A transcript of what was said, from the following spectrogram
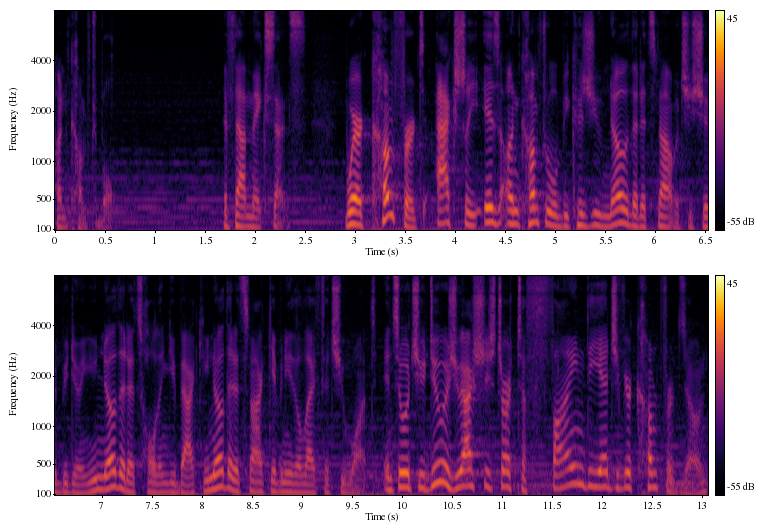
uncomfortable. If that makes sense where comfort actually is uncomfortable because you know that it's not what you should be doing. You know that it's holding you back. You know that it's not giving you the life that you want. And so, what you do is you actually start to find the edge of your comfort zone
